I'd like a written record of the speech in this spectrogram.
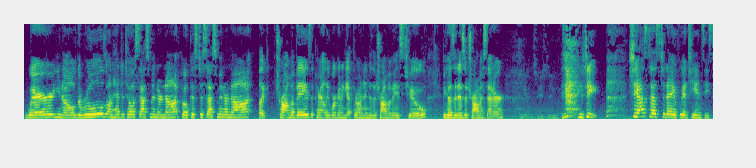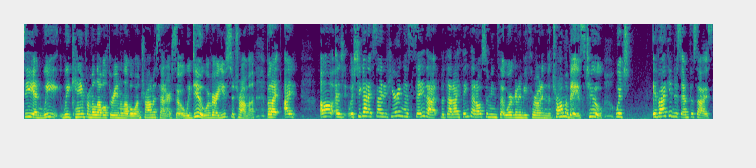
Where, you know, the rules on head to toe assessment or not, focused assessment or not, like trauma bays. Apparently, we're going to get thrown into the trauma bays too because it is a trauma center. she she asked us today if we had TNCC, and we we came from a level three and a level one trauma center, so we do. We're very used to trauma. But I I oh she got excited hearing us say that, but that I think that also means that we're going to be thrown in the trauma bays too. Which, if I can just emphasize,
